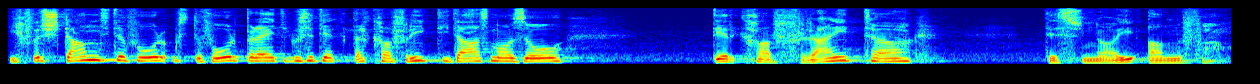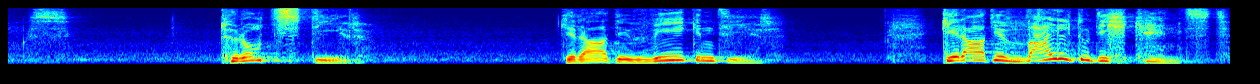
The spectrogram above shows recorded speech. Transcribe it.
Ich verstand aus der Vorbereitung, aus der Karfreitag das mal so, der Karfreitag des Neuanfangs trotz dir, gerade wegen dir, gerade weil du dich kennst,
